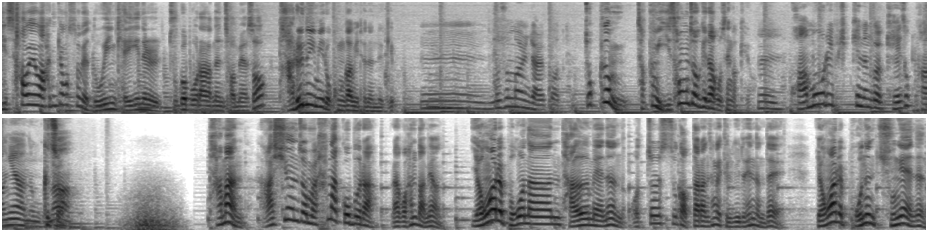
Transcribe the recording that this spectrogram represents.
이 사회와 환경 속에 놓인 개인을 두고 보라는 점에서 다른 의미로 공감이 되는 느낌? 음. 무슨 말인지 알 것 같아요. 조금 작품이 이성적이라고 생각해요. 네. 과몰입 시키는 걸 계속 방해하는구나. 그쵸. 다만 아쉬운 점을 하나 꼽으라라고 한다면 영화를 보고 난 다음에는 어쩔 수가 없다라는 생각이 들기도 했는데 영화를 보는 중에는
